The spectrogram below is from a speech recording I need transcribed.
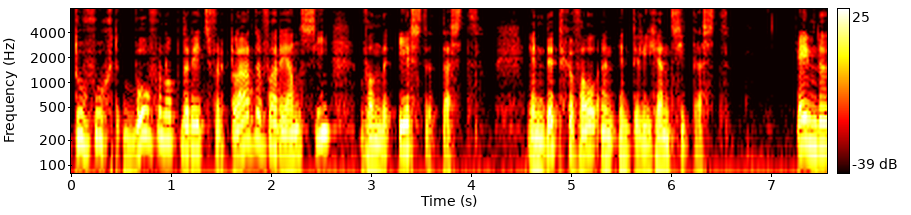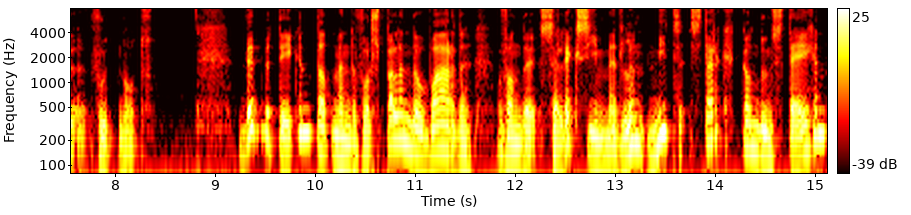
toevoegt bovenop de reeds verklaarde variantie van de eerste test, in dit geval een intelligentietest. Einde voetnoot. Dit betekent dat men de voorspellende waarde van de selectiemiddelen niet sterk kan doen stijgen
